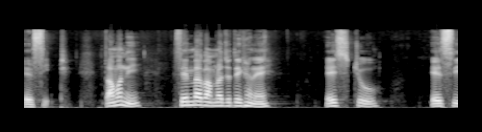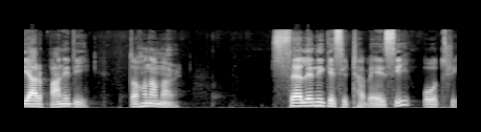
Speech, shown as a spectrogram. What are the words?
অ্যাসিড তার মানে সেমভাবে আমরা যদি এখানে এইচ টু এসি আর পানি দিই, তখন আমার স্যালেনিক অ্যাসিড হবে এসি ও থ্রি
